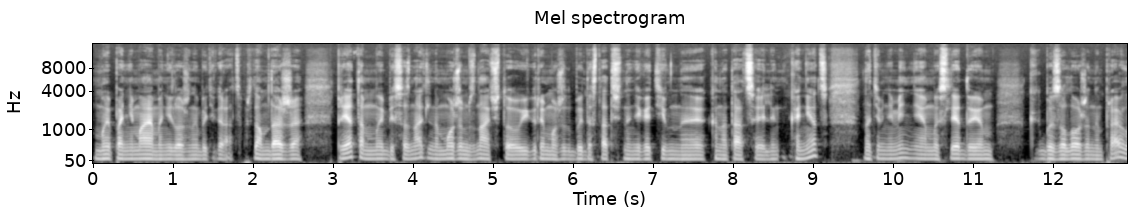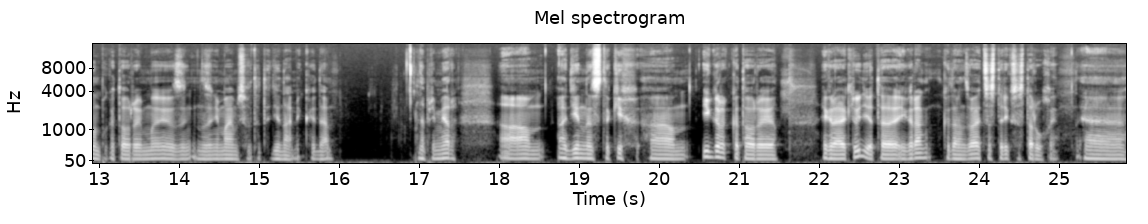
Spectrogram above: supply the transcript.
мы понимаем, они должны быть играться. Притом даже при этом мы бессознательно можем знать, что у игры может быть достаточно негативная коннотация или конец, но тем не менее мы следуем как бы заложенным правилам, по которым мы занимаемся вот этой динамикой, да. Например, один из таких игр, которые играют люди, это игра, которая называется «Старик со старухой». Э,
